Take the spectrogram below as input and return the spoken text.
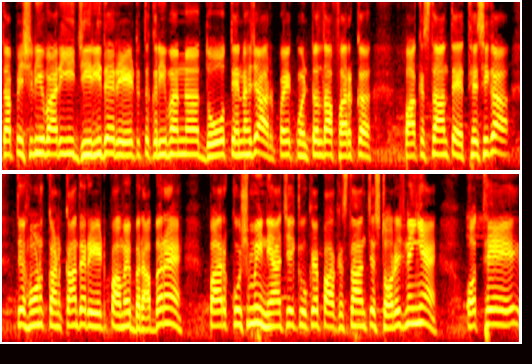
ਤਾਂ ਪਿਛਲੀ ਵਾਰੀ ਜੀਰੀ ਦੇ ਰੇਟ ਤਕਰੀਬਨ 2-3000 ਰੁਪਏ ਕੁਇੰਟਲ ਦਾ ਫ਼ਰਕ ਪਾਕਿਸਤਾਨ ਤੇ ਇੱਥੇ ਸੀਗਾ। ਤੇ ਹੁਣ ਕਣਕਾਂ ਦੇ ਰੇਟ ਭਾਵੇਂ ਬਰਾਬਰ ਹੈ ਪਰ ਕੁਝ ਮਹੀਨਿਆਂ 'ਚ, ਕਿਉਂਕਿ ਪਾਕਿਸਤਾਨ 'ਚ ਸਟੋਰੇਜ ਨਹੀਂ ਹੈ, ਉੱਥੇ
